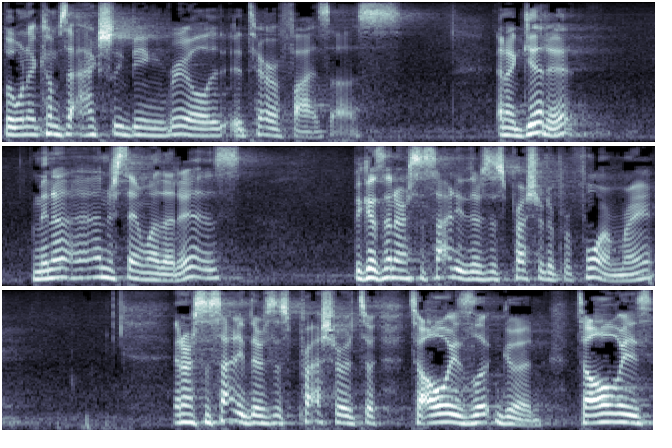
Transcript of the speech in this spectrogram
but when it comes to actually being real, it, it terrifies us. And I get it. I mean, I, I understand why that is. Because in our society, there's this pressure to perform, right? In our society there's this pressure to, to always look good to always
